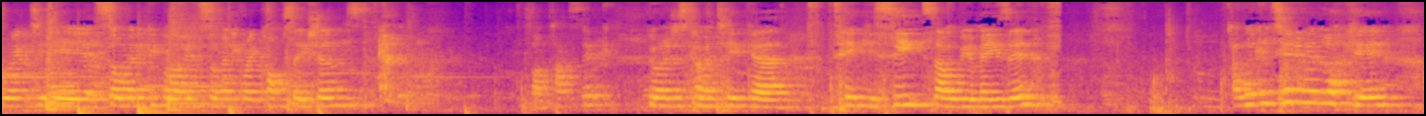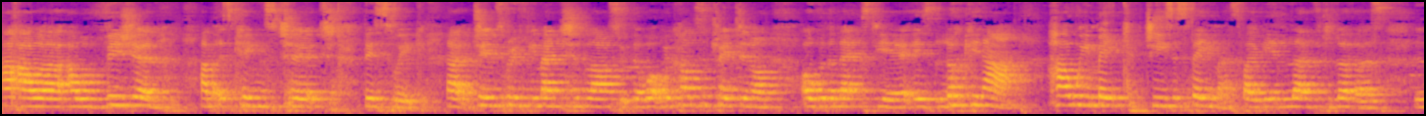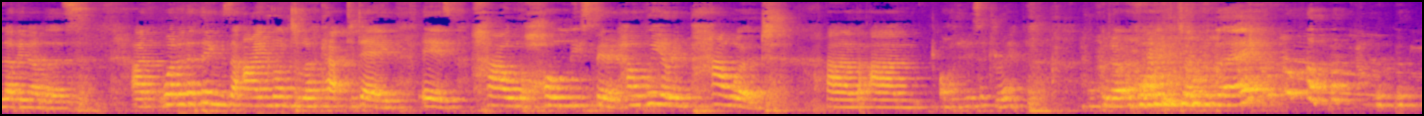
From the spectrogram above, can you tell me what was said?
great to hear so many people having so many great conversations. Fantastic. If you want to just come and take uh, take your seats, that would be amazing. And we're continuing looking at our, our vision um, as King's Church this week. Uh, James briefly mentioned last week that what we're concentrating on over the next year is looking at how we make Jesus famous by being loved lovers, loving others. And one of the things that I'm going to look at today is how the Holy Spirit, how we are empowered. Um, um, oh, there is a drip. To avoid over there.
